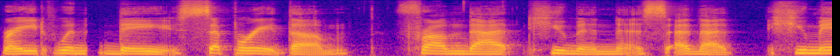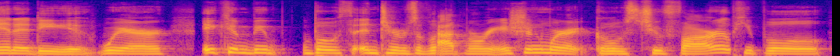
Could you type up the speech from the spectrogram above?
right? When they separate them from that humanness and that humanity where it can be both in terms of admiration where it goes too far. People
